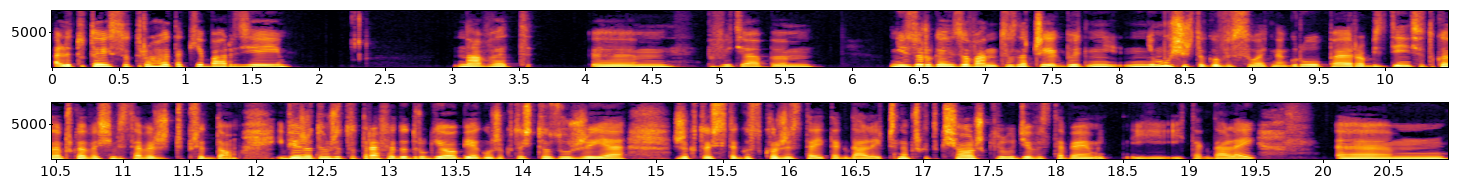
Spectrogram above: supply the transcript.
ale tutaj jest to trochę takie bardziej nawet powiedziałabym niezorganizowany, to znaczy jakby nie, nie, musisz tego wysyłać na grupę, robić zdjęcia, tylko na przykład właśnie wystawiasz rzeczy przed dom i wiesz o tym, że to trafia do drugiego obiegu, że ktoś to zużyje, że ktoś z tego skorzysta i tak dalej. Czy na przykład książki ludzie wystawiają i, i, i tak dalej. Um,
